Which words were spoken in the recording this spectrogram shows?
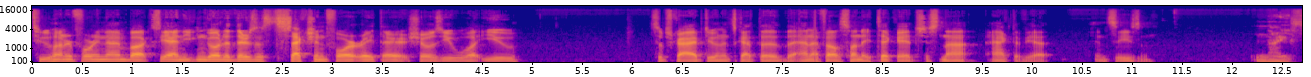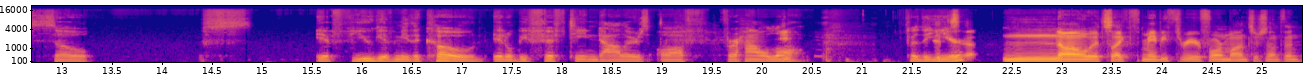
249 bucks. Yeah, and you can go to there's a section for it right there. It shows you what you subscribe to, and it's got the the NFL Sunday ticket. It's just not active yet in season. Nice. So if you give me the code, it'll be $15 off for how long? For the It's, year? uh, no, it's like maybe three or four months or something.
